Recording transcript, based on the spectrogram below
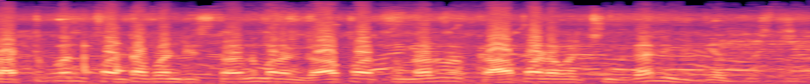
తట్టుకొని పంట పండిస్తారు మనం కాపాడుతున్నారు. కాపాడవలసిందిగా నేను విజ్ఞప్తి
